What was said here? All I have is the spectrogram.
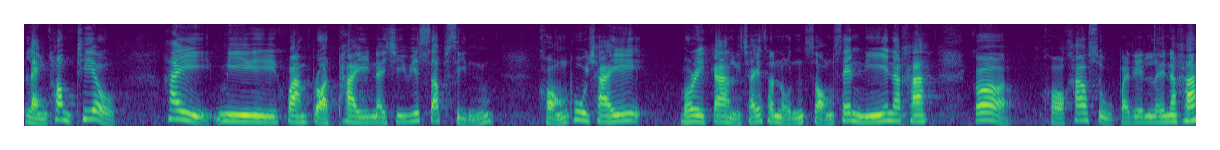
แหล่งท่องเที่ยว ให้มีความปลอดภัยในชีวิตทรัพย์สินของผู้ใช้บริการหรือใช้ถนนสองเส้นนี้นะคะ ก็ ขอเข้าสู่ประเด็นเลยนะคะ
